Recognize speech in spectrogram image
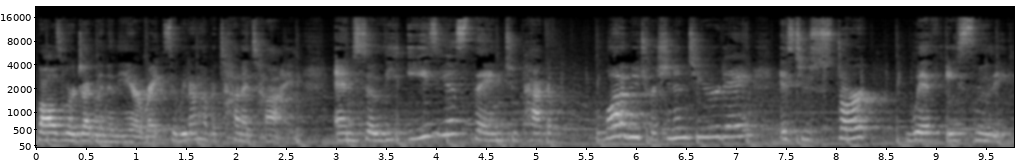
balls we're juggling in the air, right? So we don't have a ton of time. And so the easiest thing to pack a lot of nutrition into your day is to start with a smoothie.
